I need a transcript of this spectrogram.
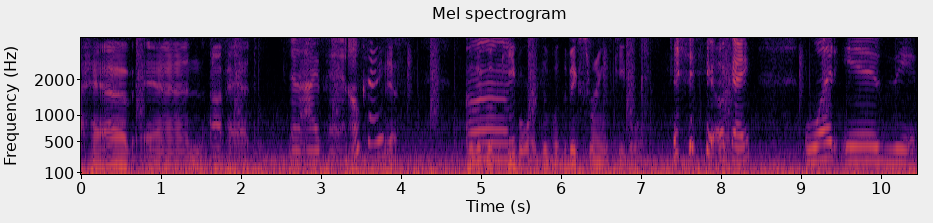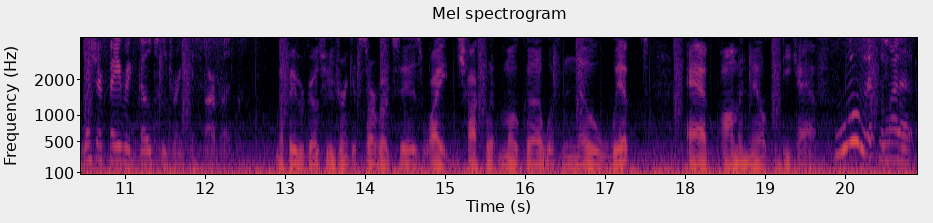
have an iPad. An iPad. Okay. Yes. With, the, with the Um, keyboard, the, with the big screen with the keyboard. okay. What is the what's your favorite go-to drink at Starbucks? My favorite go-to drink at Starbucks is white chocolate mocha with no whipped. Add almond milk decaf. Woo, that's a lot of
